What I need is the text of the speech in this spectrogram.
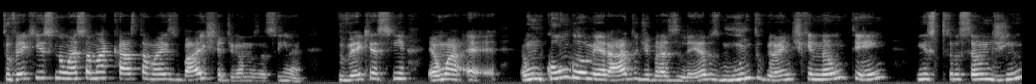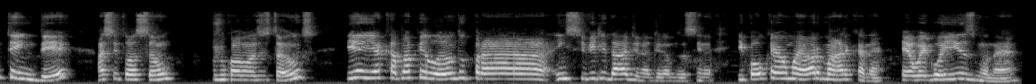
tu vê que isso não é só na casta mais baixa, digamos assim, né? Tu vê que assim é, uma, é, é um conglomerado de brasileiros muito grande que não tem instrução de entender a situação cujo qual nós estamos e aí acaba apelando para incivilidade, né, digamos assim, né? E qual que é a maior marca, né? É o egoísmo, né?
